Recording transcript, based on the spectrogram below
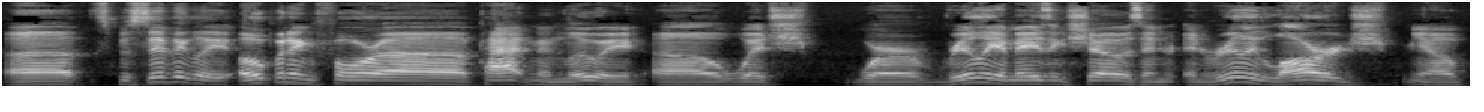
Uh, specifically, opening for uh, Patton and Louie, uh, which were really amazing shows and, and really large, you know,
